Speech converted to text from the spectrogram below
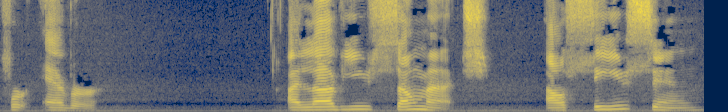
forever. I love you so much. I'll see you soon.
